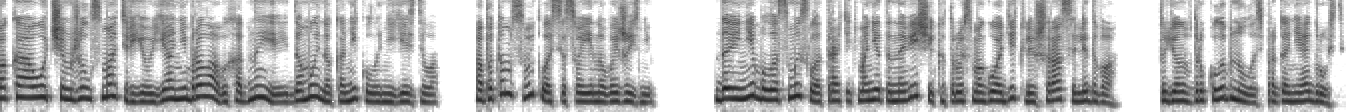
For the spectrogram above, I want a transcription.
Пока отчим жил с матерью, я не брала выходные и домой на каникулы не ездила, а потом свыклась со своей новой жизнью. Да и не было смысла тратить монеты на вещи, которые смогу одеть лишь раз или два. Туйон вдруг улыбнулась, прогоняя грусть.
